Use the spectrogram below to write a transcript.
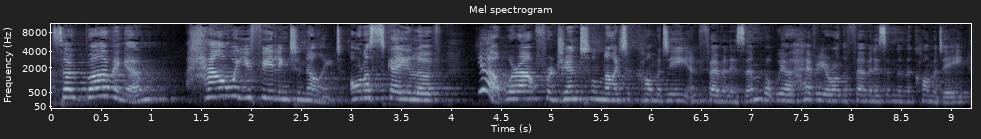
so, Birmingham, how are you feeling tonight on a scale of yeah, we're out for a gentle night of comedy and feminism, but we are heavier on the feminism than the comedy.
